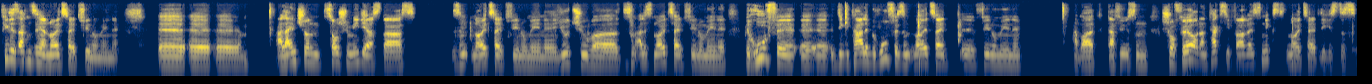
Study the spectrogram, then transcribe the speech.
Viele Sachen sind ja Neuzeitphänomene. Äh, äh, äh, allein schon Social Media Stars sind Neuzeitphänomene, YouTuber, das sind alles Neuzeitphänomene, Berufe, äh, äh, digitale Berufe sind Neuzeitphänomene. Aber dafür ist ein Chauffeur oder ein Taxifahrer ist nichts Neuzeitliches. Das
